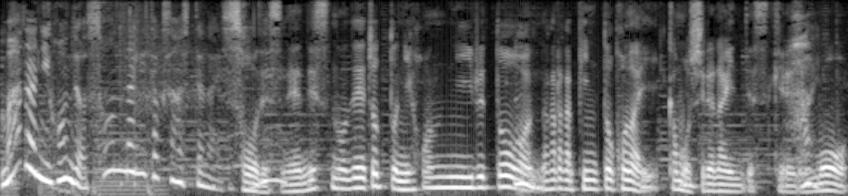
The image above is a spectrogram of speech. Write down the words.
まだ日本ではそんなにたくさん走ってないです、ね、そうですね。ですのでちょっと日本にいると、うん、なかなかピンとこないかもしれないんですけれども、はい、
